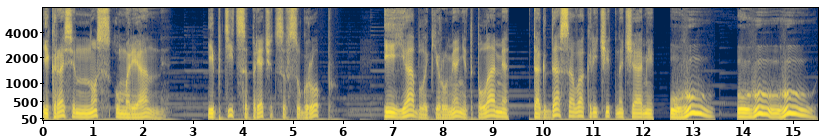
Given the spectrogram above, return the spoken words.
И красен нос у Марианны, И птица прячется в сугроб, И яблоки румянит пламя, Тогда сова кричит ночами «Угу! Угу! Угу!»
